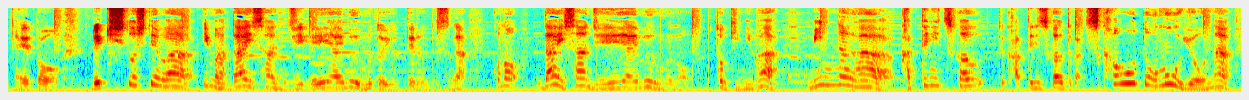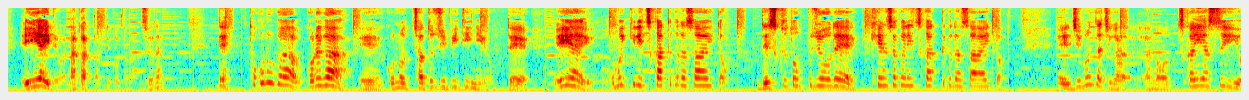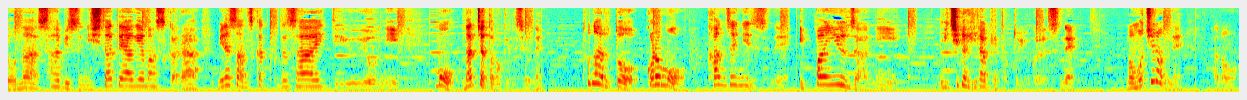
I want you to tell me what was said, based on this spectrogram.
えーと、歴史としては今第3次 AI ブームと言ってるんですがこの第3次 AI ブームの時にはみんなが勝手に使うって勝手に使うというか使おうと思うような AI ではなかったってことなんですよね。でところがこれが、えー、このチャット GPT によって AI 思いっきり使ってくださいとデスクトップ上で検索に使ってくださいと、えー、自分たちがあの使いやすいようなサービスに仕立て上げますから皆さん使ってくださいっていうようにもうなっちゃったわけですよね。となると、これはもう完全にですね、一般ユーザーに道が開けたというかですね、まあ、もちろんね、あの、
